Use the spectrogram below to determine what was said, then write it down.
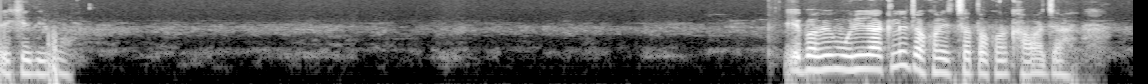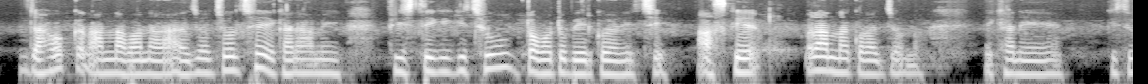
রেখে দিব। এভাবে মুড়ি রাখলে যখন ইচ্ছা তখন খাওয়া যায়। যা হোক রান্না বান্নার আয়োজন চলছে। এখানে আমি ফ্রিজ থেকে কিছু টমেটো বের করে নিচ্ছি আজকে রান্না করার জন্য। এখানে কিছু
